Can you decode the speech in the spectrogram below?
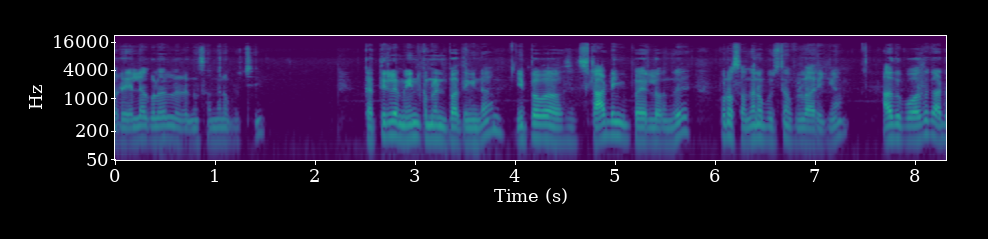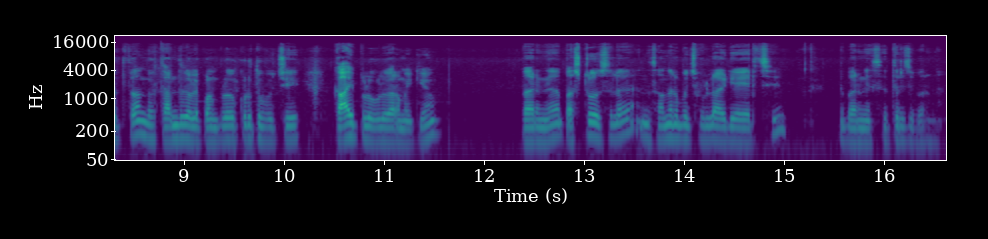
ஒரு எல்லா கலரில் இருக்கும் சந்தனப்பூச்சி கத்திரியில் மெயின் கம்ப்ளைண்ட் பார்த்தீங்கன்னா இப்போ ஸ்டார்டிங் பயிரில் வந்து பூரா சந்தன பூச்சி தான் ஃபுல்லாக இருக்கும் அது போகிறதுக்கு அடுத்து தான் இந்த தண்டு தொலை புழு குருத்து பூச்சி காய்ப்புழு விழுக ஆரம்பிக்கும். பாருங்கள் ஃபஸ்ட் ஹோஸில் இந்த சந்தன பூச்சி ஃபுல்லாக ஐடியா ஆயிடுச்சு இது பாருங்கள் செத்துருச்சு பாருங்கள்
